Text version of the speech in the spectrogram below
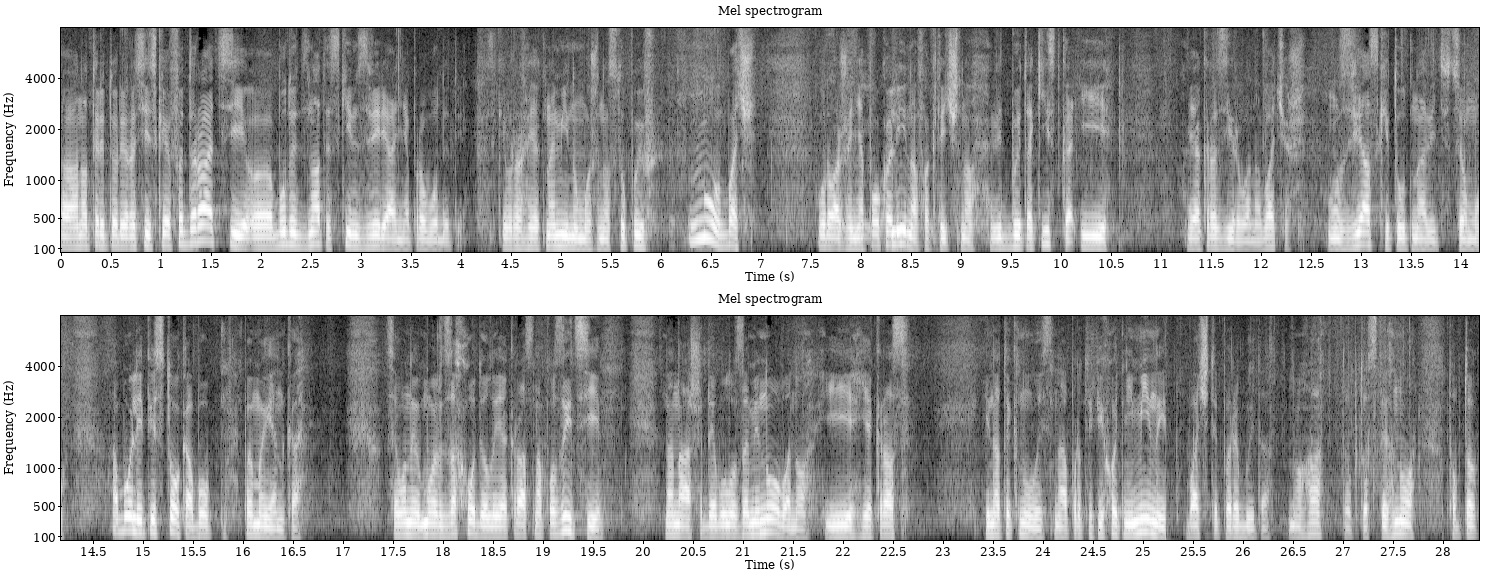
е, на території Російської Федерації, е, будуть знати, з ким звіряння проводити. Таке враження, як на міну може наступив. Ну, бач, ураження по коліна, фактично, відбита кістка і як розірвана, бачиш? Ну, зв'язки тут навіть в цьому. Або ліпісток, або ПМНка. Це вони, може, заходили якраз на позиції на наші, де було заміновано, і якраз і натикнулись на протипіхотні міни. Бачите, перебита нога, тобто стегно, тобто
